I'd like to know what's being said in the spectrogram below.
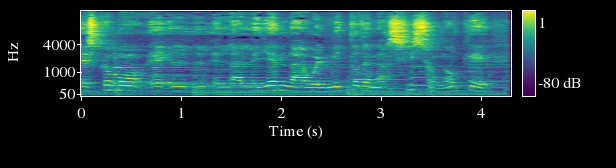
es como la leyenda o el mito de Narciso, ¿no? Que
